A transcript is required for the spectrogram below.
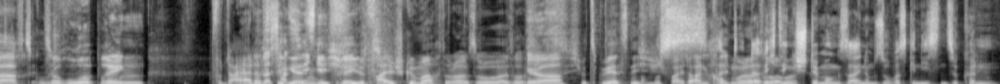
einfach zur Ruhe bringen. Von daher, das, das Ding jetzt nicht viel falsch gemacht oder so. Also Ja. ich würde es mir jetzt nicht Man muss weiter angucken halt in oder der so. richtigen Stimmung sein, um sowas genießen zu können.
